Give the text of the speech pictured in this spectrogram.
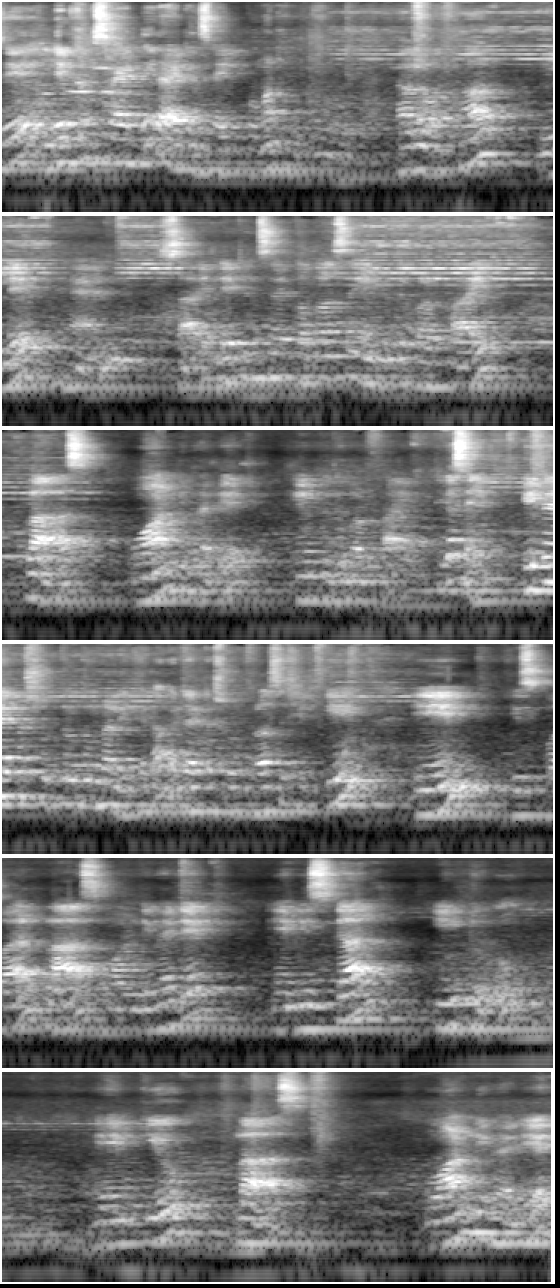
যে লেফট হ্যান্ড সাইড দিয়ে রাইট হ্যান্ড সাইড প্রমাণ করতে হবে। তাহলে অর্থাৎ left hand side left hand side কত আছে? m to the power 5 plus 1 divided m to the power 5 ঠিক আছে? এটা একটা সূত্র তোমরা লিখে দাও এটা একটা সূত্র আছে, সেটা কি? m square plus 1 divided m square into m cube plus 1 divided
